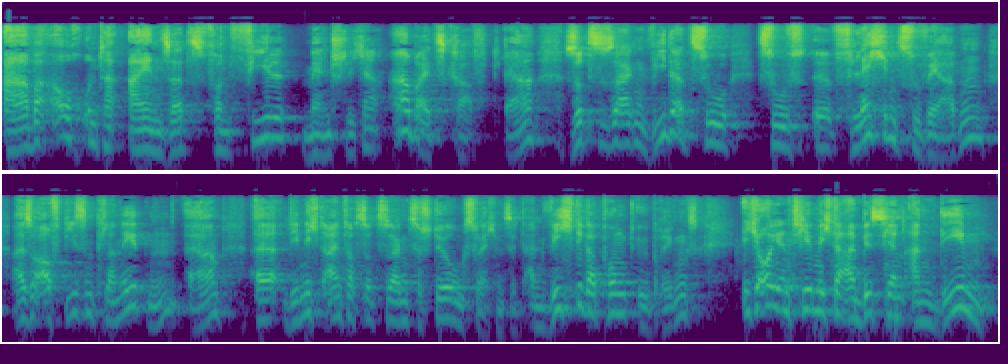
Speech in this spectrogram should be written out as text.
aber auch unter Einsatz von viel menschlicher Arbeitskraft ja, sozusagen wieder zu, zu äh, Flächen zu werden, also auf diesem Planeten, ja, äh, die nicht einfach sozusagen Zerstörungsflächen sind. Ein wichtiger Punkt übrigens, ich orientiere mich da ein bisschen an dem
